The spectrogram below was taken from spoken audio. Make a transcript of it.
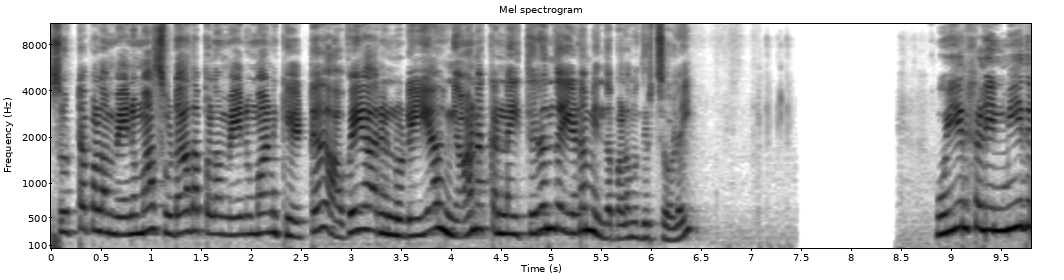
சுட்ட பழம் வேணுமா சுடாத பழம் வேணுமான்னு கேட்டு ஔவையாரினுடைய ஞானக்கண்ணை திறந்த இடம் இந்த பழமுதிர்ச்சோலை உயிர்களின் மீது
